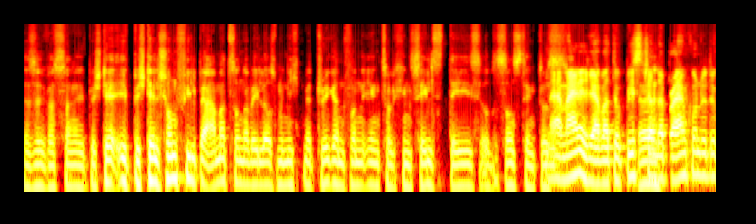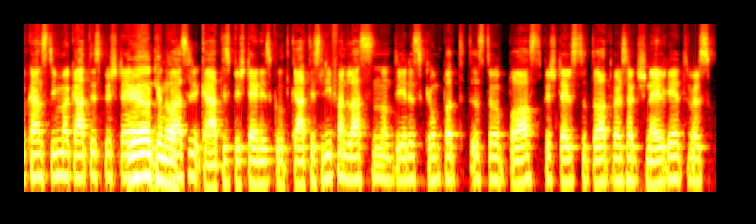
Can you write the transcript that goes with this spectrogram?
Also ich weiß nicht, ich bestelle bestell schon viel bei Amazon, aber ich lasse mich nicht mehr triggern von irgendwelchen Sales Days oder sonst irgendwas. Nein, meine ich, aber du bist äh, schon der Prime-Kunde, du kannst immer gratis bestellen. Ja, genau. Quasi, gratis bestellen ist gut, gratis liefern lassen und jedes Klumpert, das du brauchst, bestellst du dort, weil es halt schnell geht, weil es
